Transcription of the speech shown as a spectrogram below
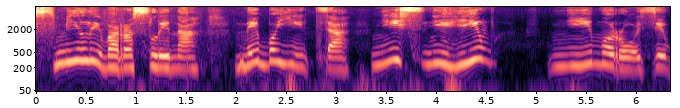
Смілива рослина не боїться ні снігів, ні морозів.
